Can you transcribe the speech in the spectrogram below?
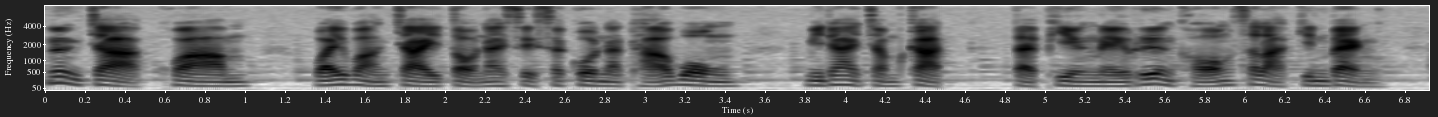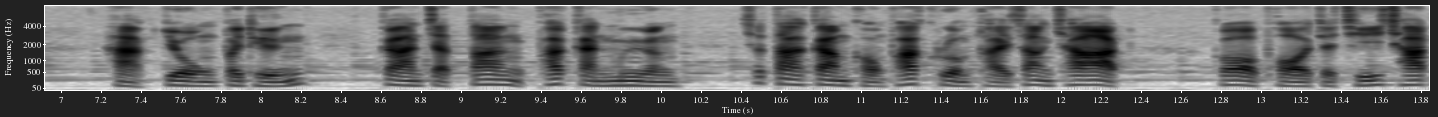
เนื่องจากความไว้วางใจต่อนายเสกสกลอัฏฐาวงศ์มิได้จำกัด แต่เพียงในเรื่องของสลากกินแบ่ง หากโยงไปถึงการจัดตั้งพรรคการเมืองชะตากรรมของพรรครวมไทยสร้างชาติ ก็พอจะชี้ชัด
